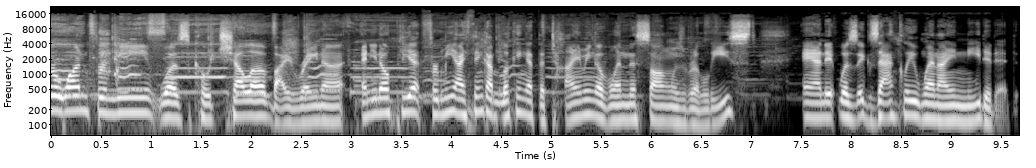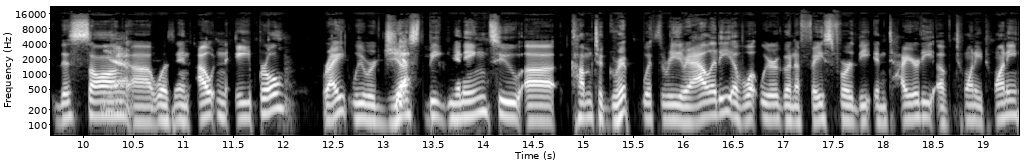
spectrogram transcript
Number one for me was Coachella by Reyna. And you know, Piet, for me, I think I'm looking at the timing of when this song was released, and it was exactly when I needed it. This song yeah. uh, was in out in April, right? We were just yeah. beginning to uh, come to grip with the reality of what we were going to face for the entirety of 2020.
